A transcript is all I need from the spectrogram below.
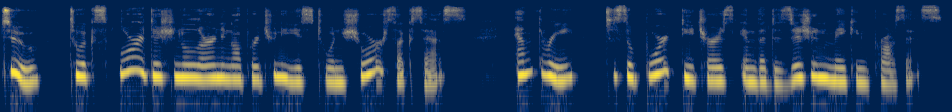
2. To explore additional learning opportunities to ensure success. And 3. To support teachers in the decision-making process.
